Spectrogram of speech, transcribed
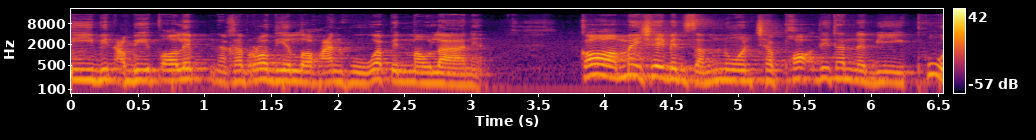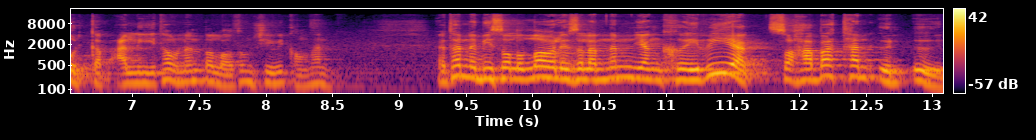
ลีบินอบีตอเลบนะครับรอดิยัลลอฮุอันฮูว่าเป็นเมาลาเนี่ย ก็ไม่ใช่เป็นสำนวนเฉพาะที่ท่านนบีพูดกับอาลีเท่านั้นตลอดทั้งชีวิตของท่าน แต่ท่านนบีสุลต่านละฮ์สลัมนั้นยังเคยเรียกสหายท่านอื่น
